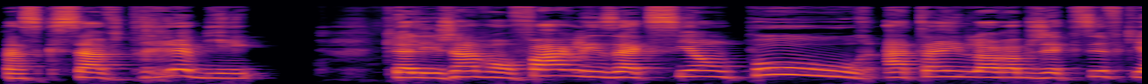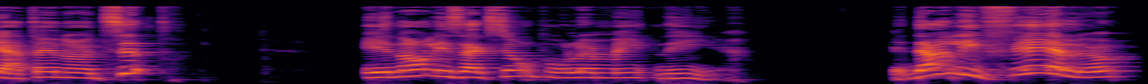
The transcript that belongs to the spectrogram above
Parce qu'ils savent très bien que les gens vont faire les actions pour atteindre leur objectif qui atteindre un titre, et non les actions pour le maintenir. Mais dans les faits, là,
